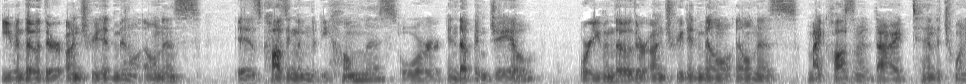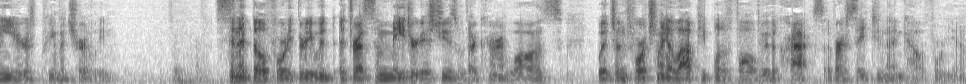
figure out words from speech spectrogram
even though their untreated mental illness is causing them to be homeless or end up in jail, or even though their untreated mental illness might cause them to die 10 to 20 years prematurely. Senate Bill 43 would address some major issues with our current laws, which unfortunately allow people to fall through the cracks of our safety net in California.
